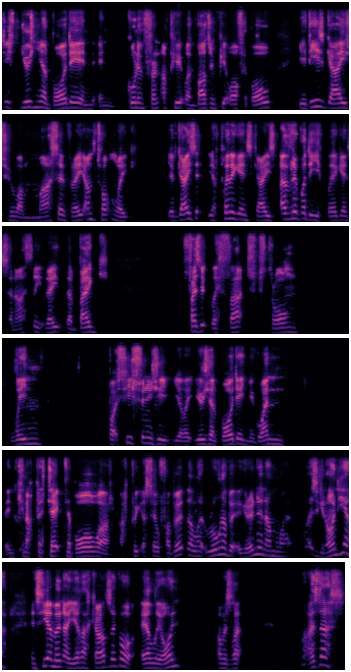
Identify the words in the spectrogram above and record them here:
just using your body and, and going in front of people and barging people off the ball. You these guys who are massive, right? I'm talking like your guys you're playing against guys. Everybody you play against an athlete, right? They're big, physically fit, strong, lean. But see, as soon as you, you like use your body and you go in and kind of protect the ball or, or put yourself about, they're like rolling about the ground, and I'm like, what is going on here? And see the amount of yellow cards I got early on, I was like, what is this?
